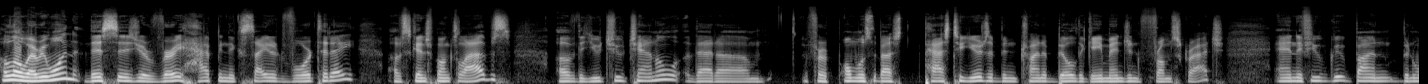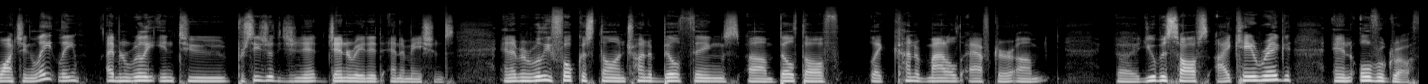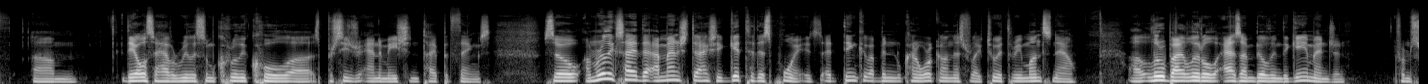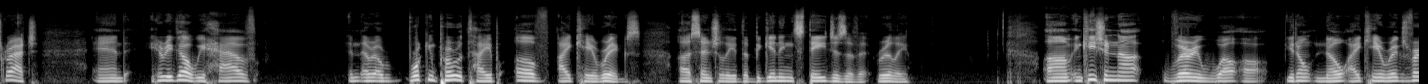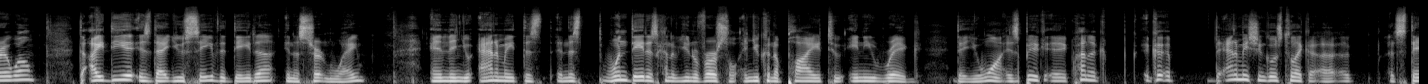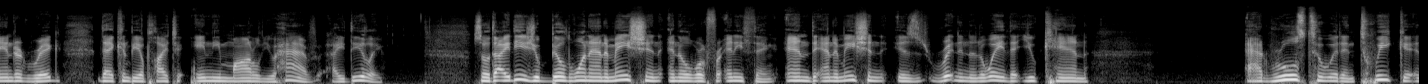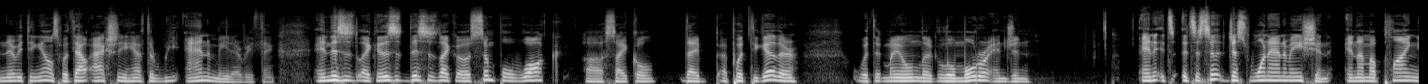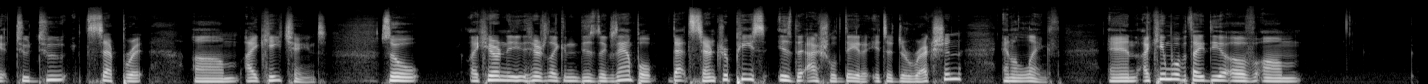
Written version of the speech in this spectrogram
Hello, everyone. This is your very happy and excited Vor today of Sketchpunks Labs of the YouTube channel that um, for almost the past two years I've been trying to build a game engine from scratch. And if you've been, been watching lately, I've been really into procedurally generated animations. And I've been really focused on trying to build things um, built off, like kind of modeled after um, uh, Ubisoft's IK Rig and Overgrowth. Um, they also have a really some really cool uh, procedure animation type of things. So I'm really excited that I managed to actually get to this point. It's, I think I've been kind of working on this for like two or three months now, uh, little by little as I'm building the game engine from scratch. And here we go. We have an, a working prototype of IK Rigs, uh, essentially the beginning stages of it, really. Um, in case you're not very well uh, you don't know IK rigs very well, the idea is that you save the data in a certain way, and then you animate this. And this one data is kind of universal, and you can apply it to any rig that you want. It's big. It kind of it, the animation goes to like a, a, a standard rig that can be applied to any model you have, ideally. So the idea is you build one animation and it'll work for anything. And the animation is written in a way that you can add rules to it and tweak it and everything else without actually have to reanimate everything. And this is like this is this is like a simple walk uh, cycle that I, I, put together with my own like little motor engine. And it's it's a, just one animation, and I'm applying it to two separate um, IK chains. So, like here in the here's like in this example, that centerpiece is the actual data. It's a direction and a length. And I came up with the idea of um,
